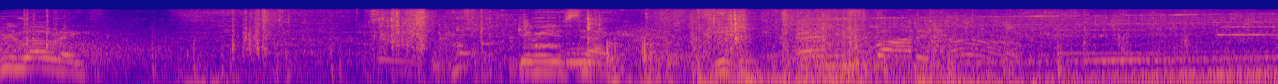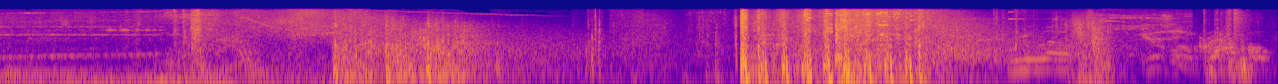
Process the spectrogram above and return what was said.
Reloading. Give me a sec. Enemy spotted. Reload. Using grapple.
